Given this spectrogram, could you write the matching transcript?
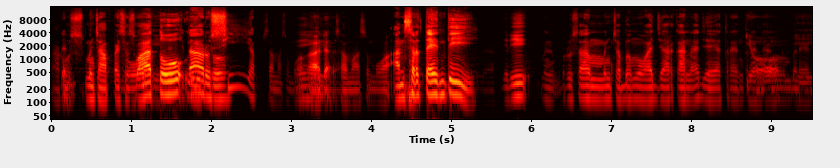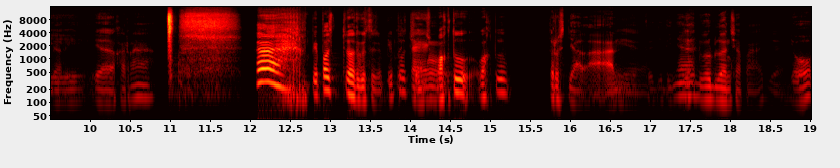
harus mencapai sesuatu kita harus gitu. siap sama semua Iya. keadaan sama semua uncertainty Benar. Jadi berusaha mencoba mewajarkan aja ya tren-tren yang beredar ya karena ah people tunggu, people change ceng. waktu waktu terus jalan Iya. gitu. jadinya Ya dua-duaan siapa aja. yo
